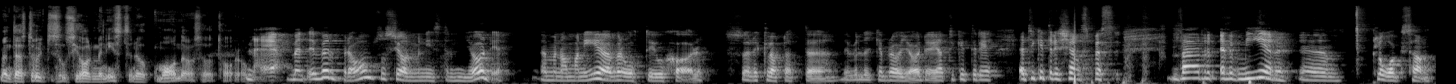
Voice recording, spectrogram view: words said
Men där står inte socialministern och uppmanar oss att ta dem. Nej, men det är väl bra om socialministern gör det. Jag menar, om man är över 80 och skör så är det klart att eh, det är väl lika bra att göra det. Jag tycker inte det, jag tycker inte det känns värre, eller mer eh, plågsamt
